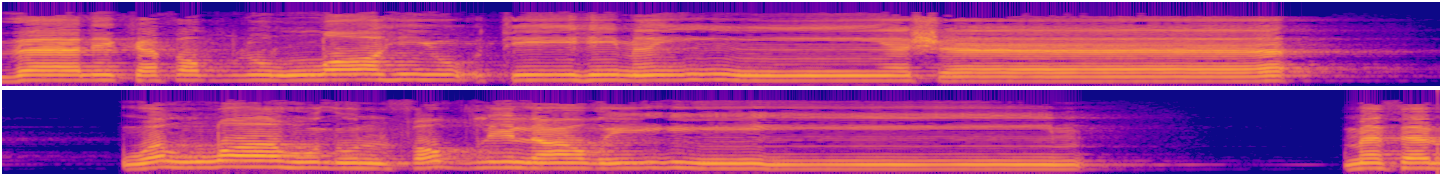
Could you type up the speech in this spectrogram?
ذَٰلِكَ فَضْلُ اللَّهِ يُؤْتِيهِ مَن يَشَاءُ ۚ وَاللَّهُ ذُو الْفَضْلِ الْعَظِيمِ. مَثَلُ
